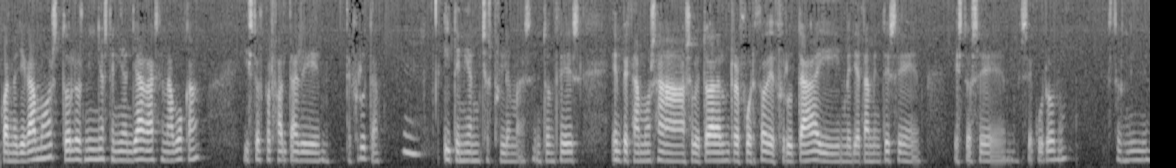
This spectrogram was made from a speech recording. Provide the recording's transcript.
cuando llegamos, todos los niños tenían llagas en la boca. Y esto es por falta de, fruta mm. y tenían muchos problemas. Entonces empezamos a, sobre todo, a dar un refuerzo de fruta y inmediatamente se, esto se, se curó, ¿no? Estos niños.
